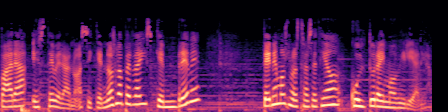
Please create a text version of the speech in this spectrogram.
para este verano. Así que no os la perdáis que en breve tenemos nuestra sección Cultura Inmobiliaria.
